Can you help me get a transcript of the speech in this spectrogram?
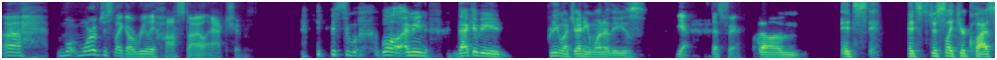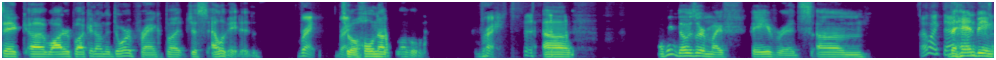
uh more, more of just like a really hostile action well, I mean, that could be pretty much any one of these. Yeah, that's fair Um, it's it's just like your classic uh, water bucket on the door prank, but just elevated right right to a whole nother level. right Um, I think those are my favorites. Um, I like that. the hand like being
